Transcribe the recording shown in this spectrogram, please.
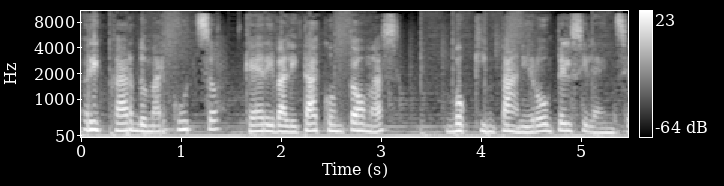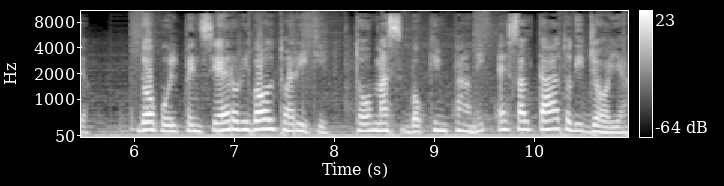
Riccardo Marcuzzo, che rivalità con Thomas? Bocchimpani rompe il silenzio. Dopo il pensiero rivolto a Ricky, Thomas Bocchimpani è saltato di gioia,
